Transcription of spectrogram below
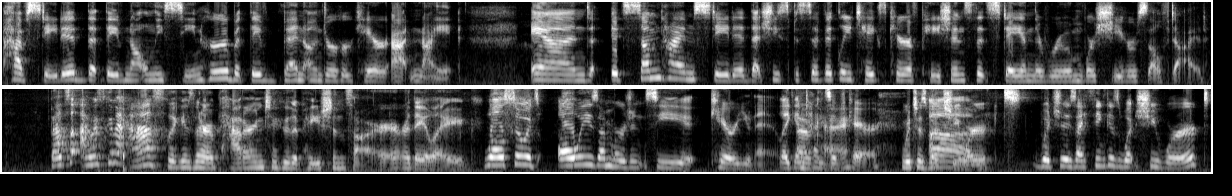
have stated that they've not only seen her, but they've been under her care at night. And it's sometimes stated that she specifically takes care of patients that stay in the room where she herself died. That's I was gonna ask, like, is there a pattern to who the patients are? Are they like Well, so it's always emergency care unit, like intensive Okay. care. which is what she Um, worked? which is I think is what she worked.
